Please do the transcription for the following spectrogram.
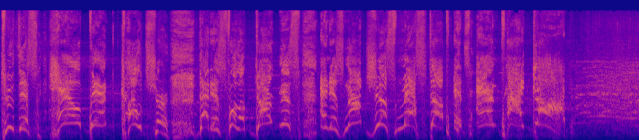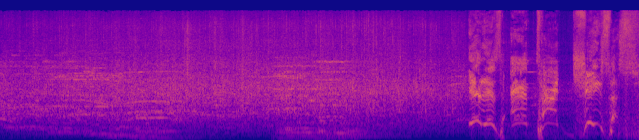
to this hell bent culture that is full of darkness and is not just messed up, it's anti God. It is anti Jesus.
